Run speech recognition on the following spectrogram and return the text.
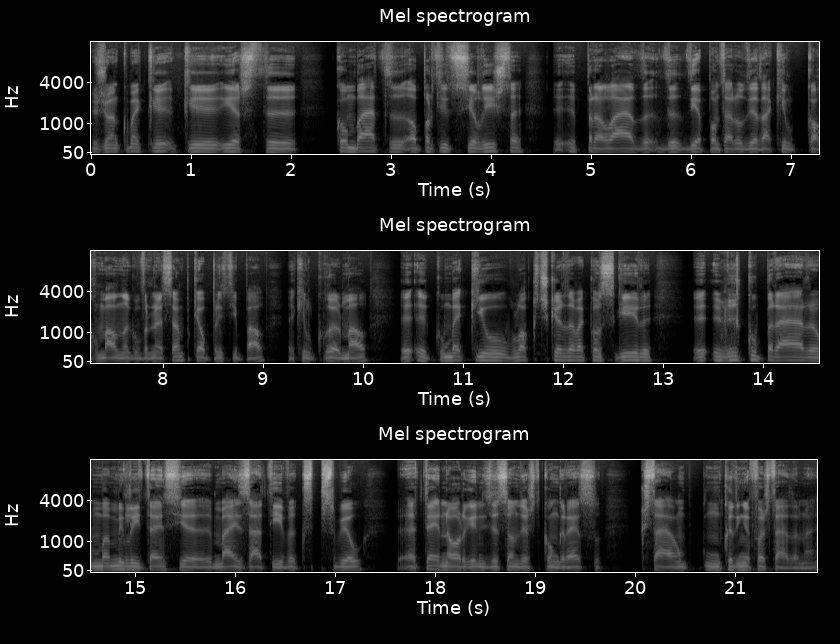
João, como é que, que este combate ao Partido Socialista para lá de, de, de, apontar o dedo àquilo que corre mal na governação, porque é o principal, aquilo que correr mal, como é que o Bloco de Esquerda vai conseguir recuperar uma militância mais ativa que se percebeu até na organização deste Congresso que está um, um bocadinho afastada, não é?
